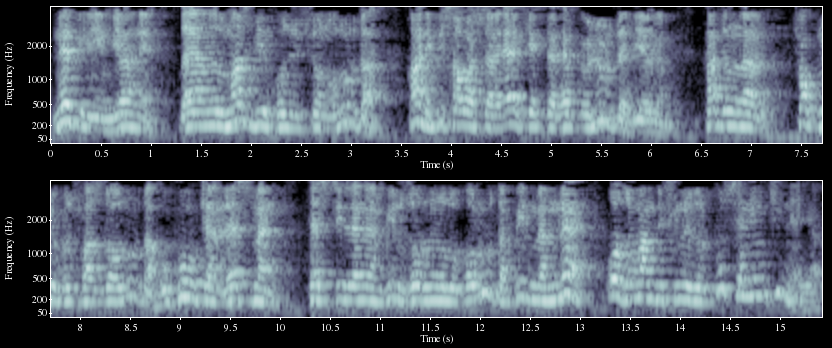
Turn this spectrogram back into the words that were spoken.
ne bileyim yani dayanılmaz bir pozisyon olur da hani bir savaşta erkekler hep ölür de diyelim kadınlar çok nüfus fazla olur da hukuken resmen tescillenen bir zorunluluk olur da bilmem ne o zaman düşünülür. Bu seninki ne ya?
